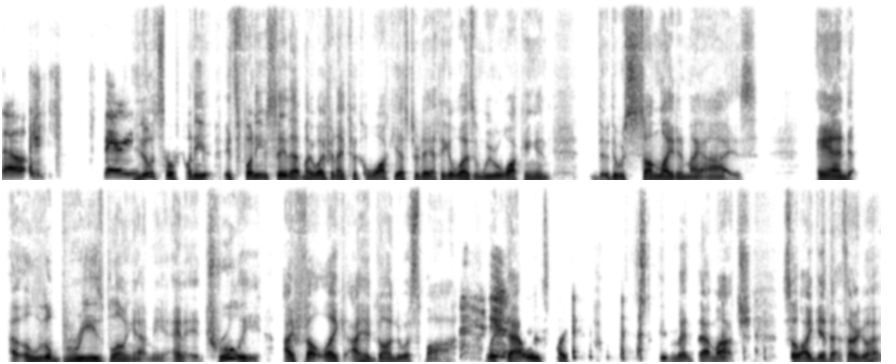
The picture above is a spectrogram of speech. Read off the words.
So it's very. You know, it's so funny. It's funny you say that. My wife and I took a walk yesterday. I think it was, and we were walking, and th- there was sunlight in my eyes and a, a, little breeze blowing at me and it truly i felt like i had gone to a spa. Like that was like it meant that much. So i get that. Sorry go ahead.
